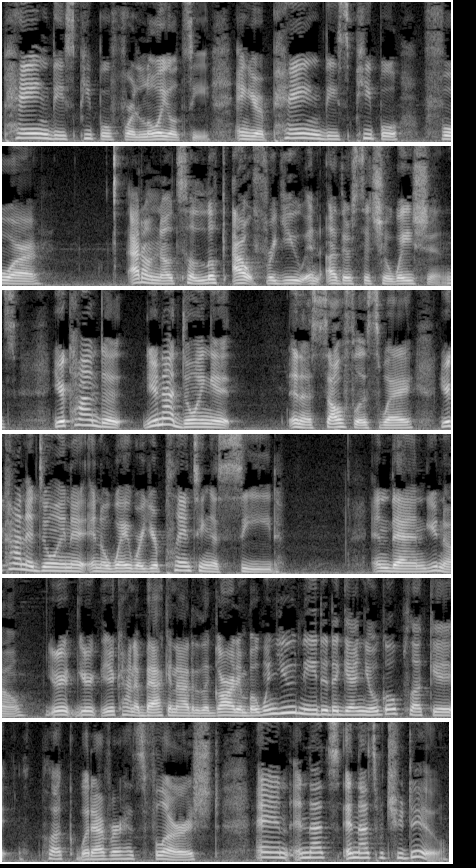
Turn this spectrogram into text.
paying these people for loyalty and you're paying these people for I don't know to look out for you in other situations. You're kind of you're not doing it in a selfless way. You're kind of doing it in a way where you're planting a seed. And then, you know, you're you're you're kind of backing out of the garden, but when you need it again, you'll go pluck it, pluck whatever has flourished. And and that's and that's what you do.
